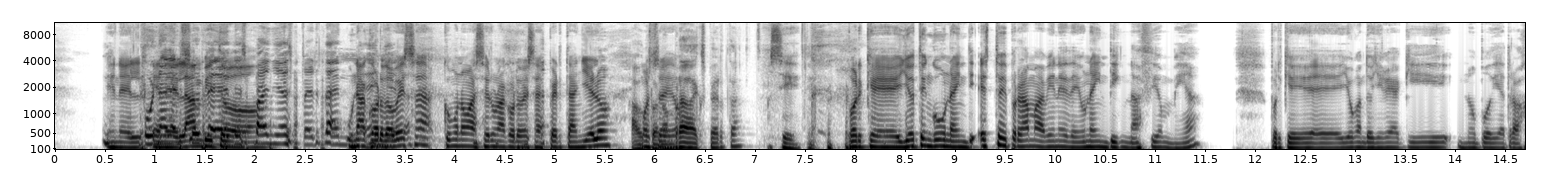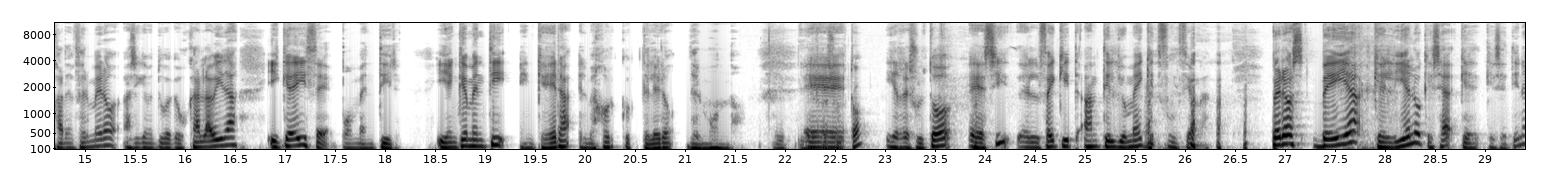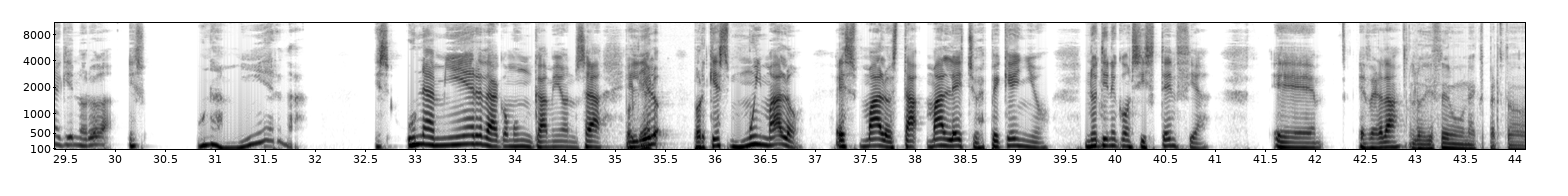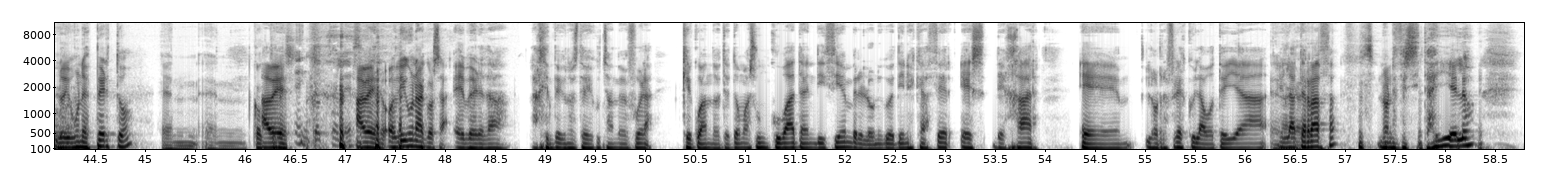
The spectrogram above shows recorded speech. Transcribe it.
en el, Una en del el sur ámbito. de España experta en Una cordobesa, ¿cómo no va a ser una cordobesa experta en hielo? Hemos traído- Autonombrada experta. Sí, porque yo tengo una... Este programa viene de una indignación mía, porque eh, yo cuando llegué aquí no podía trabajar de enfermero, así que me tuve que buscar la vida. ¿Y qué hice? Pues mentir. ¿Y en qué mentí? En que era el mejor coctelero del mundo. ¿Y, y Eh, resultó? Y resultó, eh, sí, el fake it until you make it funciona. Pero veía que el hielo que se, ha- que, que se tiene aquí en Noruega es una mierda. Es una mierda como un camión. O sea, ¿Por el qué? hielo, porque es muy malo. Es malo, está mal hecho, es pequeño, no tiene consistencia. Eh, es verdad, Lo dice un experto lo digo un experto. en, en A ver, cócteles. En cócteles. a ver, os digo una cosa, es verdad, la gente que nos esté escuchando de fuera, que cuando te tomas un cubata en diciembre, lo único que tienes que hacer es dejar eh, los refrescos y la botella En en, la terraza, no necesitas hielo.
